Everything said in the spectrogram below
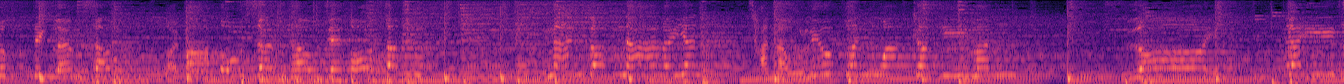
捉的两手，来吧，补伤透这颗心。眼角那泪印，残留了。困惑及疑问，来继续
